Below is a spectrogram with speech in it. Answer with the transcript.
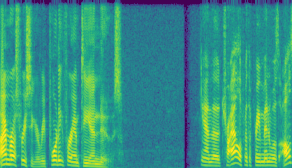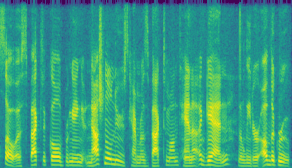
I'm Russ Riesinger reporting for MTN News. And the trial for the Freemen was also a spectacle, bringing national news cameras back to Montana again. The leader of the group,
